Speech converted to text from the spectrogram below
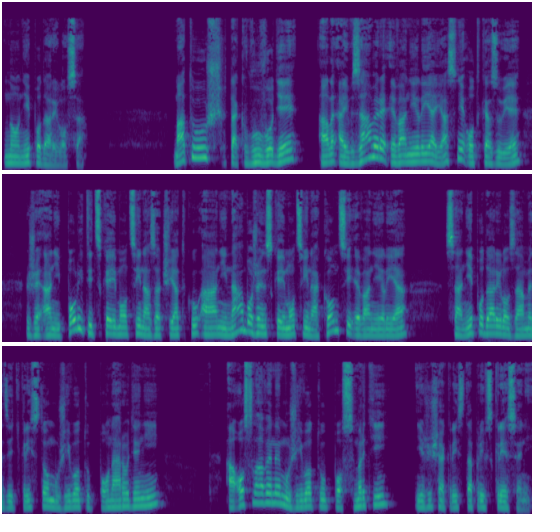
no nepodarilo sa. Matúš tak v úvode, ale aj v závere Evanília jasne odkazuje, že ani politickej moci na začiatku a ani náboženskej moci na konci Evanília sa nepodarilo zamedziť Kristovmu životu po narodení a oslávenému životu po smrti Ježiša Krista pri vzkriesení.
